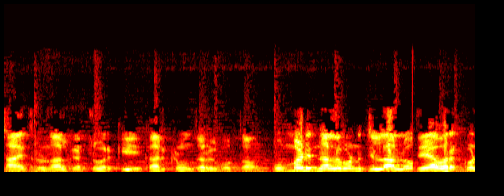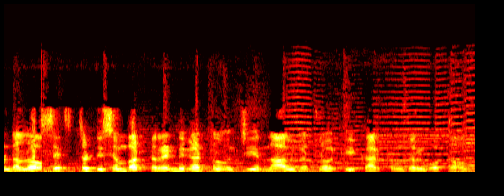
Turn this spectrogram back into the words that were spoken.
సాయంత్రం నాలుగు గంటల వరకు కార్యక్రమం జరగబోతా ఉంది ఉమ్మడి నల్లగొండ జిల్లాలో దేవరకొండలో సిక్స్త్ డిసెంబర్ రెండు గంటల నుంచి నాలుగు గంటల వరకు కార్యక్రమం జరగబోతా ఉంది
